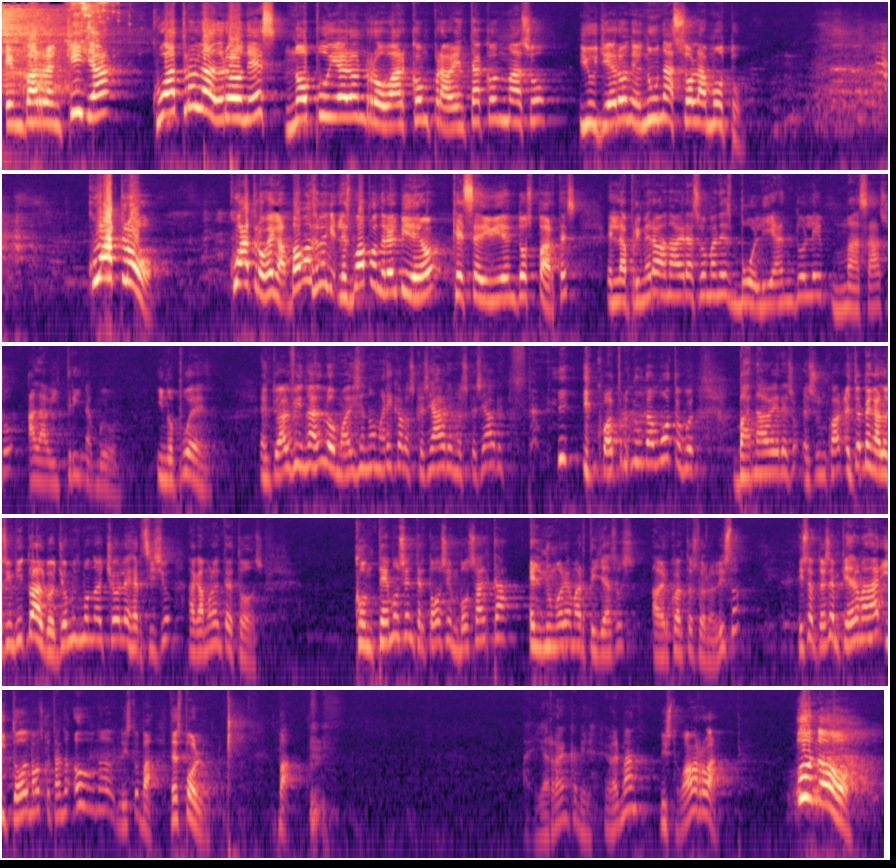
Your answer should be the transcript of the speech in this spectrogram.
En Barranquilla, cuatro ladrones no pudieron robar compraventa con mazo y huyeron en una sola moto. ¡Cuatro! ¡Cuatro! Venga, vamos a ver. Les voy a poner el video que se divide en dos partes. En la primera van a ver a esos manes boleándole masazo a la vitrina, huevón. Y no pueden. Entonces al final los más dicen, no, marica, los que se abren, los que se abren. y, cuatro en una moto, huevón. Van a ver eso. Es un cuadro. Entonces, venga, los invito a algo. Yo mismo no he hecho el ejercicio, hagámoslo entre todos. Contemos entre todos en voz alta el número de martillazos, a ver cuántos fueron. ¿Listo? Listo, entonces empiezan a mandar y todos vamos contando. Oh, no, listo, va. Entonces. Va. Ahí arranca, mire. Hermano, listo, vamos a robar. Uno.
